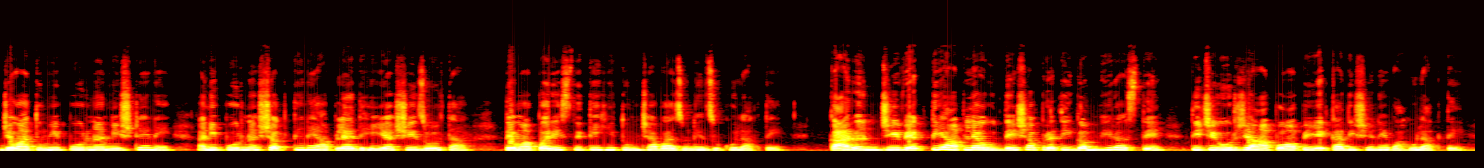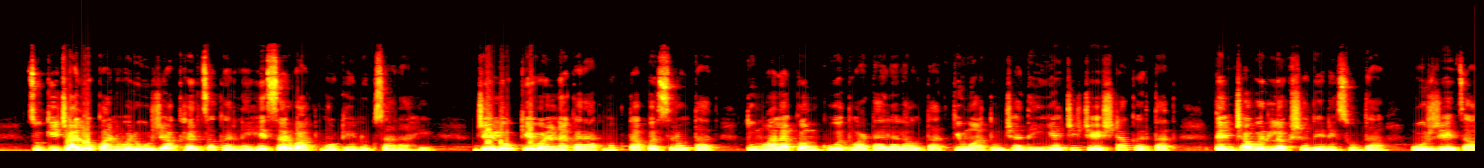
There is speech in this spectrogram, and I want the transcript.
जेव्हा तुम्ही पूर्ण निष्ठेने आणि पूर्ण शक्तीने आपल्या ध्येयाशी जुळता तेव्हा परिस्थिती ही तुमच्या बाजूने झुकू लागते. कारण जी व्यक्ती आपल्या उद्देशाप्रती गंभीर असते तिची ऊर्जा आपोआप एका दिशेने वाहू लागते. चुकीच्या लोकांवर ऊर्जा खर्च करणे हे सर्वात मोठे नुकसान आहे. जे लोक केवळ नकारात्मकता पसरवतात तुम्हाला कमकुवत वाटायला लावतात किंवा तुमच्या ध्येयाची चेष्टा करतात त्यांच्यावर लक्ष देणे सुद्धा ऊर्जेचा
